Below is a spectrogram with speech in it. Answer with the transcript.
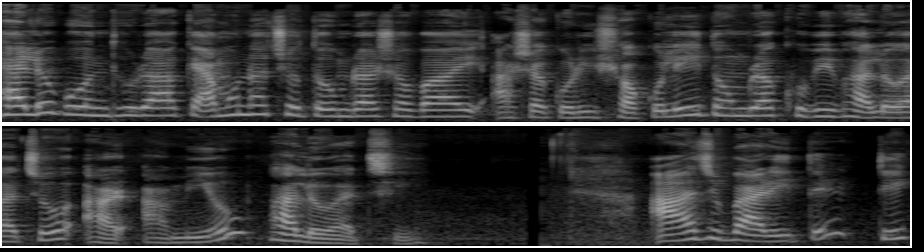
হ্যালো বন্ধুরা, কেমন আছো তোমরা সবাই? আশা করি সকলেই তোমরা খুবই ভালো আছো আর আমিও ভালো আছি। আজ বাড়িতে ঠিক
